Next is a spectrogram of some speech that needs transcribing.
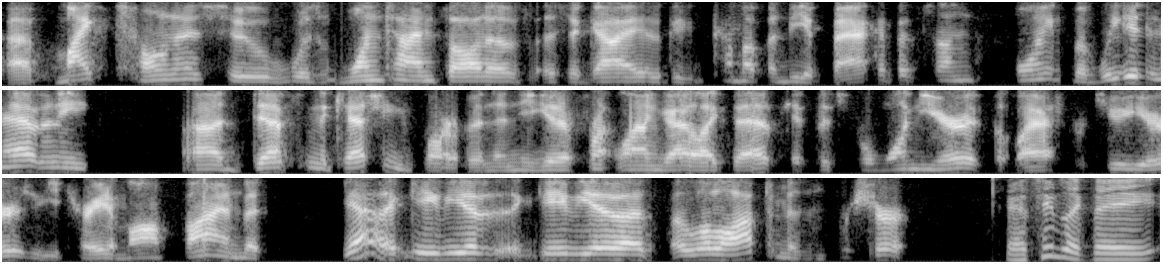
uh, Mike Tonis, who was one time thought of as a guy who could come up and be a backup at some point, but we didn't have any uh, depth in the catching department. And you get a frontline guy like that, if it's for one year, if it lasts for two years, or you trade him off, fine. But yeah, that gave you it gave you a, a little optimism for sure. Yeah, it seems like they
